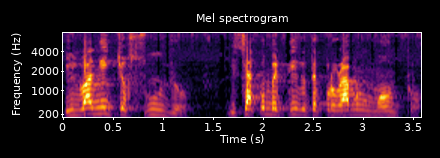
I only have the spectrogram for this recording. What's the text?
y lo han hecho suyo y se ha convertido este programa en un monstruo.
